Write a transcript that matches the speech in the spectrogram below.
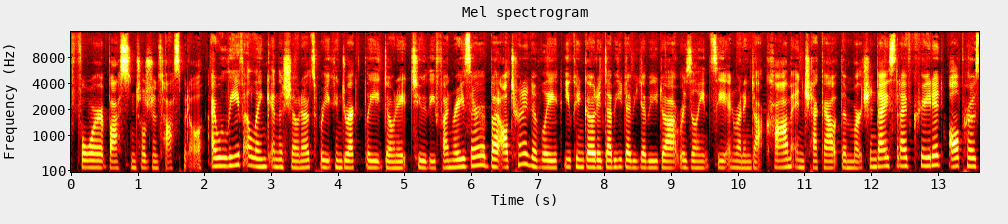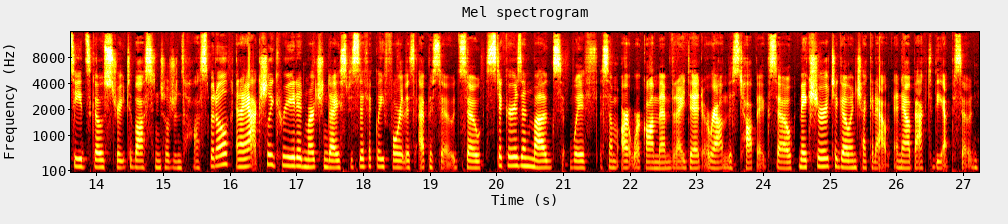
for Boston Children's Hospital. I will leave a link in the show notes where you can directly donate to the fundraiser, but alternatively, you can go to www.resiliencyandrunning.com and check out the merchandise that I've created. All proceeds go straight to Boston Children's Hospital, and I actually created merchandise specifically specifically for this episode. So, stickers and mugs with some artwork on them that I did around this topic. So, make sure to go and check it out. And now back to the episode.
